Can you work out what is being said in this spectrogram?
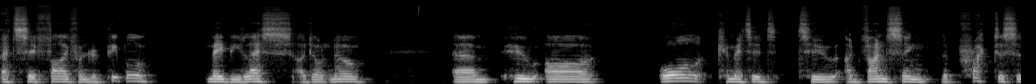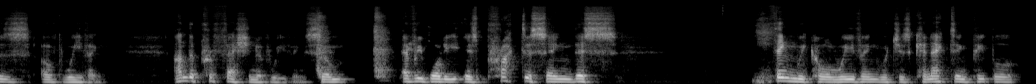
let's say 500 people maybe less i don't know um, who are all committed to advancing the practices of weaving and the profession of weaving so everybody is practicing this thing we call weaving, which is connecting people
